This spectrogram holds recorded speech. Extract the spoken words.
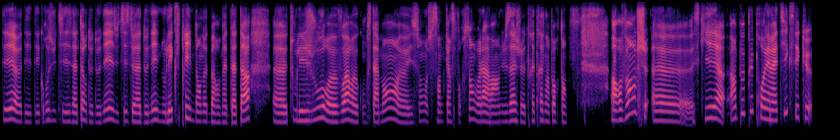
c'est des, des gros utilisateurs de données. Ils utilisent de la donnée, ils nous l'expriment dans notre baromètre data tous les jours, voire constamment. ils sont 75%, voilà, à un usage très, très important. En revanche, ce qui est un peu plus problématique, c'est que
